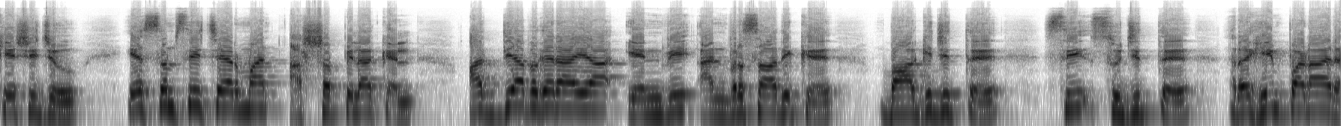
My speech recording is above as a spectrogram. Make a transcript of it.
K Shiju S M C chairman Ashaf Pilakkal അധ്യാപകരായ N V Anwar Sadiq Bhagyajith C Sujith Rahim Padara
